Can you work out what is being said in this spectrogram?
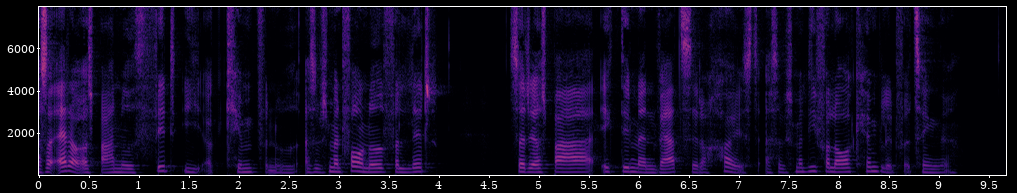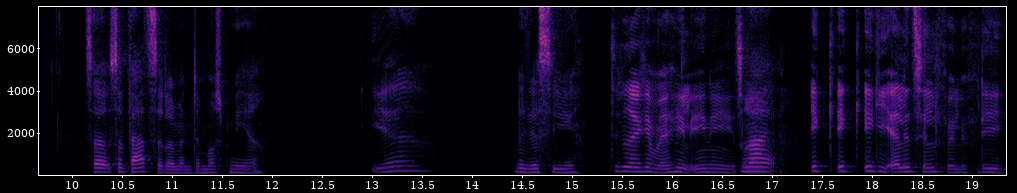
Og så er der også bare noget fedt i at kæmpe for noget. Altså hvis man får noget for let, så er det også bare ikke det, man værdsætter højst. Altså hvis man lige får lov at kæmpe lidt for tingene, så, så værdsætter man dem også mere. Ja. Yeah. Vil jeg sige. Det ved jeg ikke, om jeg er helt enig i, tror Nej. jeg. Ikke, ikke, ikke i alle tilfælde, fordi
